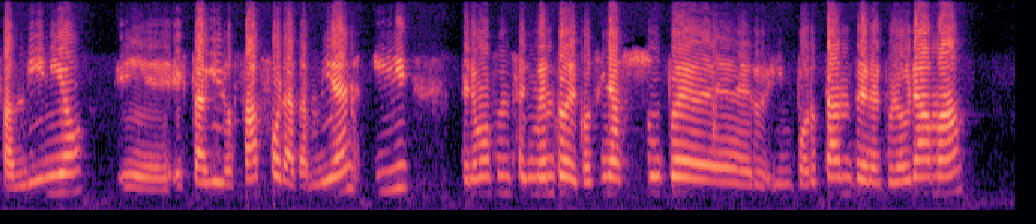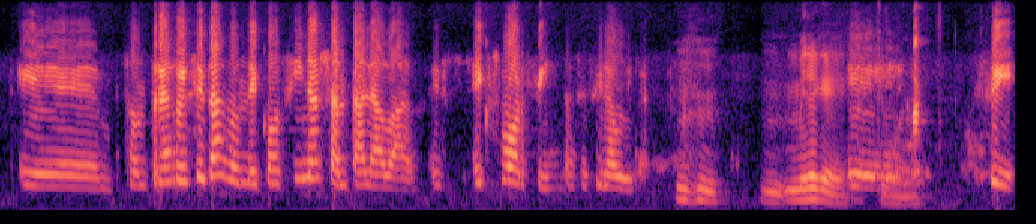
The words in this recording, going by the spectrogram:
Fandinio, eh, está Guido Sáfora también, y tenemos un segmento de cocina súper importante en el programa, eh, son tres recetas donde cocina Chantal Abad, es ex Morphy, no sé si la ubican. Mire que, bueno. Sí,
